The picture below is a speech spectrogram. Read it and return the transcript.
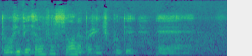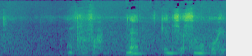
Então a vivência não funciona para a gente poder é, comprovar né, que a iniciação ocorreu.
